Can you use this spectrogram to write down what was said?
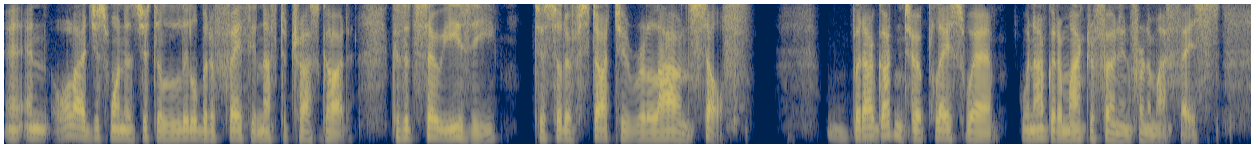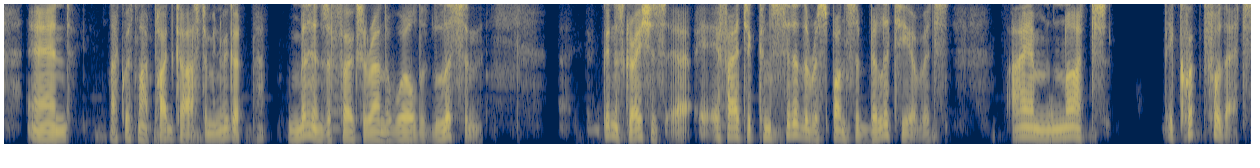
and, and all I just want is just a little bit of faith enough to trust God, because it's so easy to sort of start to rely on self. But I've gotten to a place where when I've got a microphone in front of my face, and like with my podcast, I mean, we've got millions of folks around the world that listen goodness gracious, uh, if I had to consider the responsibility of it, I am not equipped for that.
